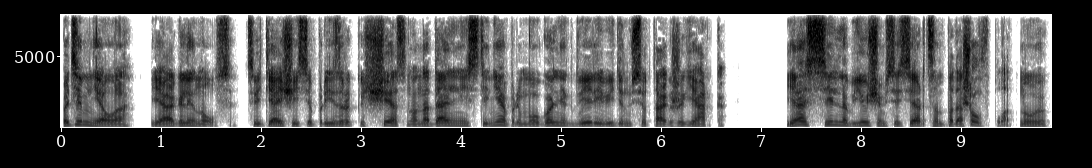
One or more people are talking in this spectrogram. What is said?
Потемнело. Я оглянулся. Светящийся призрак исчез, но на дальней стене прямоугольник двери виден все так же ярко. Я с сильно бьющимся сердцем подошел вплотную.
